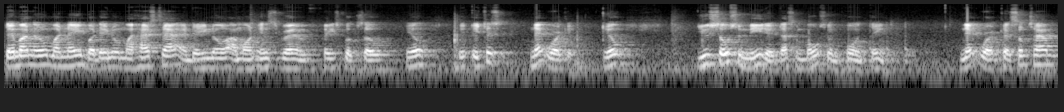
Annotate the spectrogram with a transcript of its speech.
They might know my name, but they know my hashtag, and they know I'm on Instagram and Facebook. So you know, it, it just networking. You know, use social media. That's the most important thing. Network, because sometimes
